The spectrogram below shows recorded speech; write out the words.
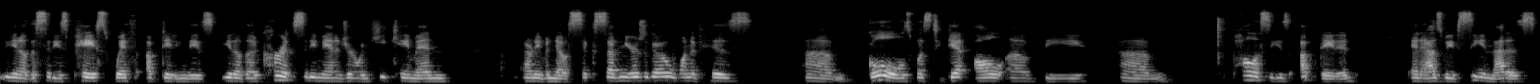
you know the city's pace with updating these. You know, the current city manager when he came in, I don't even know six seven years ago. One of his um, goals was to get all of the um, policies updated. And as we've seen, that is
